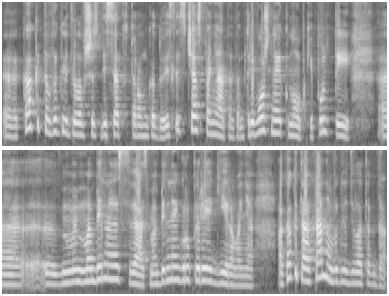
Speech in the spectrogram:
э, как это выглядело в 62 году? Если сейчас понятно, там тревожные кнопки, пульты, э, э, мобильная связь, мобильные группы реагирования, а как эта охрана выглядела тогда?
